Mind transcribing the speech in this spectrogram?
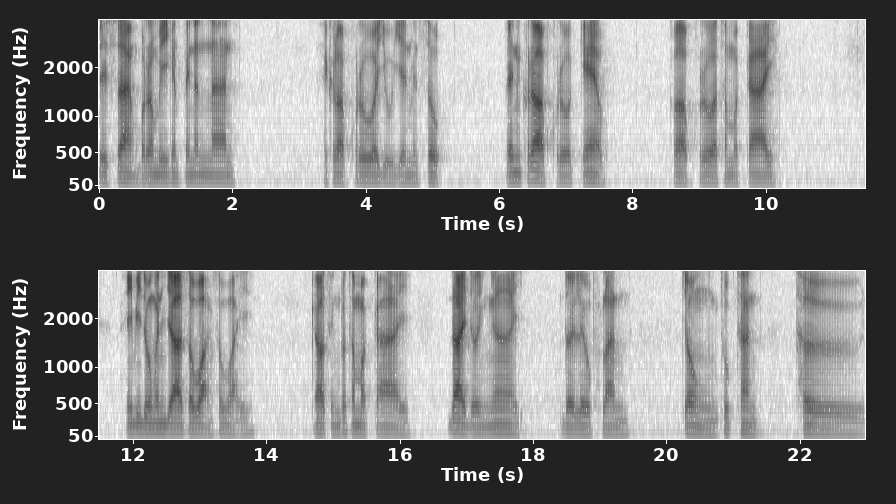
ได้สร้างบารมีกันไปนานๆ ให้ครอบครัวอยู่เย็นเป็นสุข เป็นครอบครัวแก้ว ครอบครัวธรรมกาย ให้มีดวงปัญญาสว่างสวัยก้าวถึงพระธรรมกายได้โดยง่าย โดยเร็วพลัน จงทุกท่านเทิน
